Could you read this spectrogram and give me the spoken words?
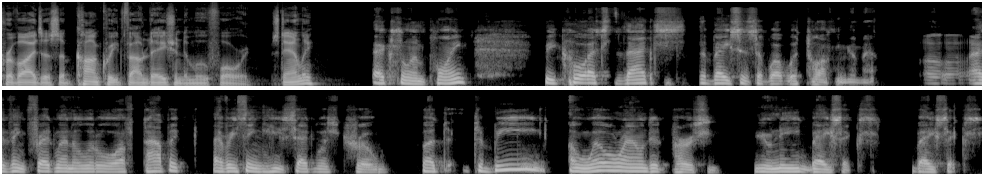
provides us a concrete foundation to move forward. Stanley? Excellent point, because that's the basis of what we're talking about. Uh, I think Fred went a little off topic. Everything he said was true. But to be a well rounded person, you need basics, basics.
